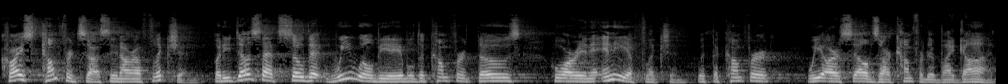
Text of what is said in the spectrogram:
Christ comforts us in our affliction, but he does that so that we will be able to comfort those who are in any affliction with the comfort we ourselves are comforted by God.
